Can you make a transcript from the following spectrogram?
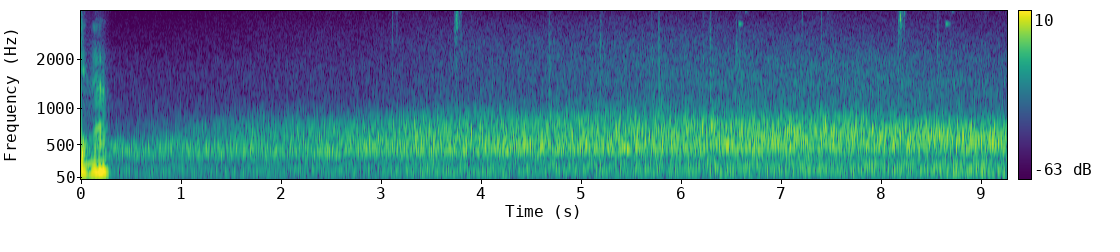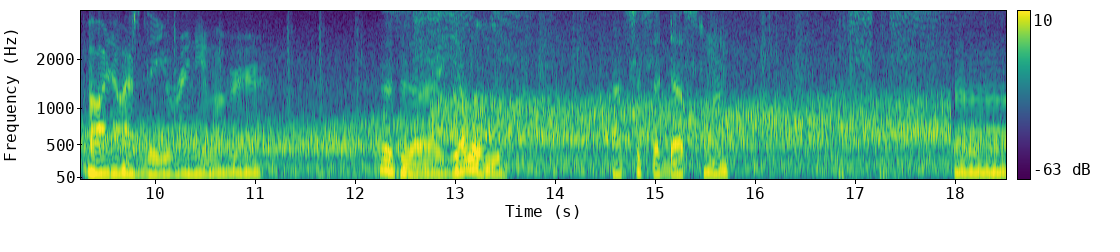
It now? Oh, I don't have the uranium over here. This is a yellow. That's just a dust storm. Um,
